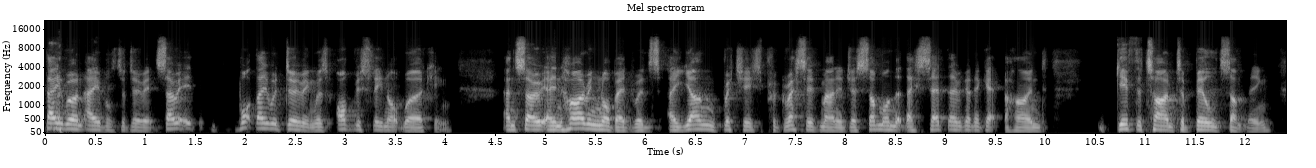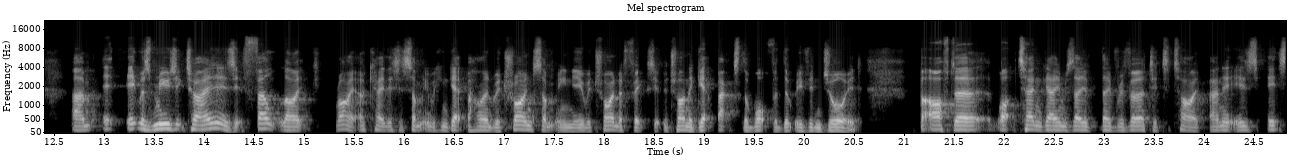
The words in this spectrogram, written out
they weren't able to do it. So it, what they were doing was obviously not working. And so, in hiring Rob Edwards, a young British progressive manager, someone that they said they were going to get behind, give the time to build something, um, it, it, was music to our ears. It felt like, right, okay, this is something we can get behind. We're trying something new. We're trying to fix it. We're trying to get back to the Watford that we've enjoyed. But after what ten games, they've they've reverted to type, and it is it's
